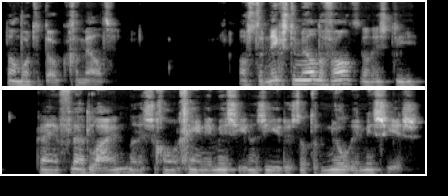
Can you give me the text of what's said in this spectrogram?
dan wordt het ook gemeld. Als er niks te melden valt, dan is die, krijg je een flatline, dan is er gewoon geen emissie. Dan zie je dus dat er nul emissie is.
